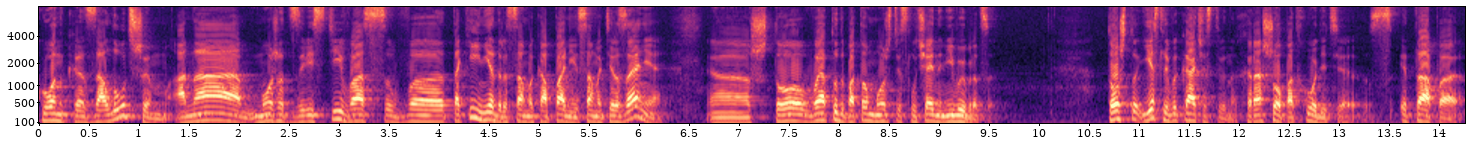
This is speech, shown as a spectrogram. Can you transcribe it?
гонка за лучшим, она может завести вас в такие недры самокопания и самотерзания, что вы оттуда потом можете случайно не выбраться. То, что если вы качественно, хорошо подходите с этапа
